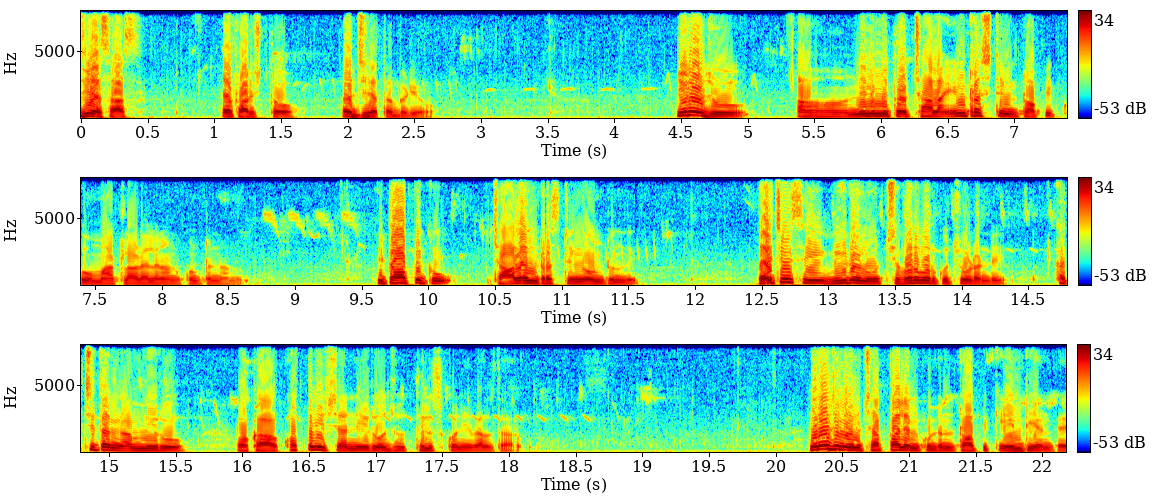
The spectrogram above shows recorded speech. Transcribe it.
జిఎస్ఆస్ ఎఫారిస్తో జియతో వీడియో. ఈరోజు నేను మీతో చాలా ఇంట్రెస్టింగ్ టాపిక్ మాట్లాడాలని అనుకుంటున్నాను. ఈ టాపిక్ చాలా ఇంట్రెస్టింగ్గా ఉంటుంది. దయచేసి వీడియోను చివరి వరకు చూడండి. ఖచ్చితంగా మీరు ఒక కొత్త విషయాన్ని ఈరోజు తెలుసుకొని వెళ్తారు ఈరోజు నేను చెప్పాలి అనుకుంటున్న టాపిక్ ఏంటి అంటే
